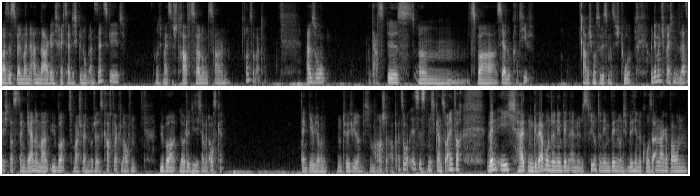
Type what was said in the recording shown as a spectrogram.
Was ist, wenn meine Anlage nicht rechtzeitig genug ans Netz geht? Muss ich meistens Strafzahlungen zahlen und so weiter. Also das ist ähm, zwar sehr lukrativ, aber ich muss wissen, was ich tue. Und dementsprechend lasse ich das dann gerne mal über zum Beispiel ein virtuelles Kraftwerk laufen, über Leute, die sich damit auskennen. Dann gebe ich aber natürlich wieder ein bisschen Marge ab. Also es ist nicht ganz so einfach. Wenn ich halt ein Gewerbeunternehmen bin, ein Industrieunternehmen bin und ich will hier eine große Anlage bauen,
